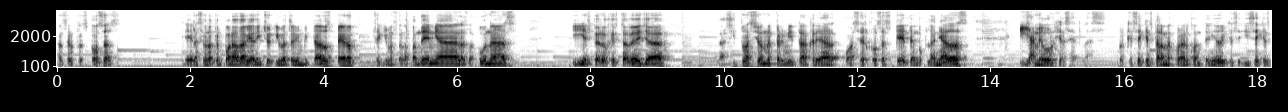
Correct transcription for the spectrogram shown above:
hacer otras cosas. Eh, la segunda temporada había dicho que iba a tener invitados, pero seguimos con la pandemia, las vacunas, y espero que esta vez ya la situación me permita crear o hacer cosas que tengo planeadas y ya me urge hacerlas, porque sé que es para mejorar el contenido y, que, y sé que es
